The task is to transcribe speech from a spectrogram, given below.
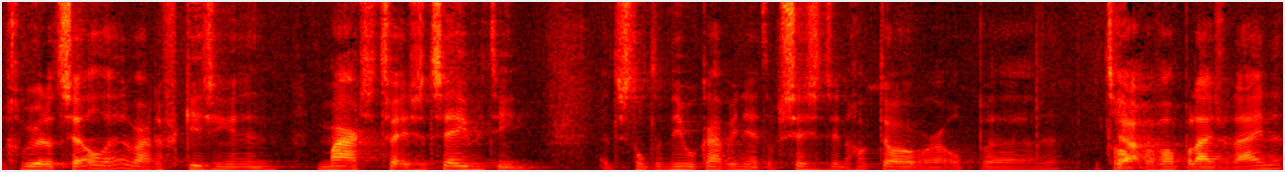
gebeurde hetzelfde. Hè. Er waren de verkiezingen in maart 2017. En toen stond het nieuwe kabinet op 26 oktober op uh, de trappen ja. van Paleis Rijnen.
